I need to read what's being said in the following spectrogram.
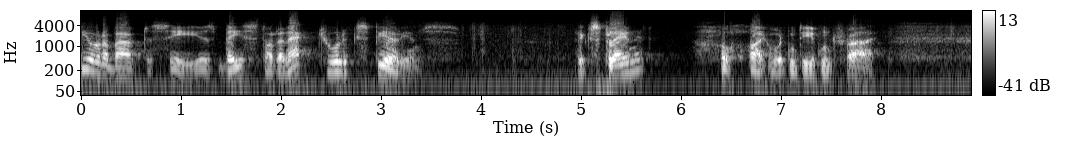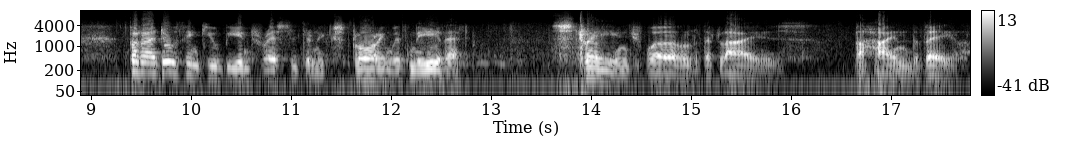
you're about to see is based on an actual experience. Explain it? Oh, I wouldn't even try. But I do think you'd be interested in exploring with me that strange world that lies behind the veil.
